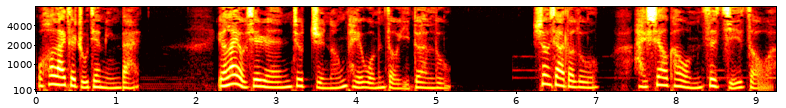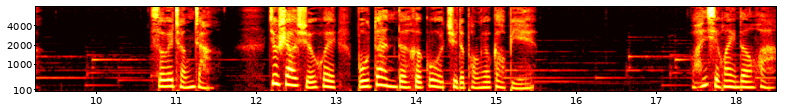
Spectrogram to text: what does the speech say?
我后来才逐渐明白。原来有些人就只能陪我们走一段路，剩下的路还是要靠我们自己走啊。所谓成长，就是要学会不断的和过去的朋友告别。我很喜欢一段话：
